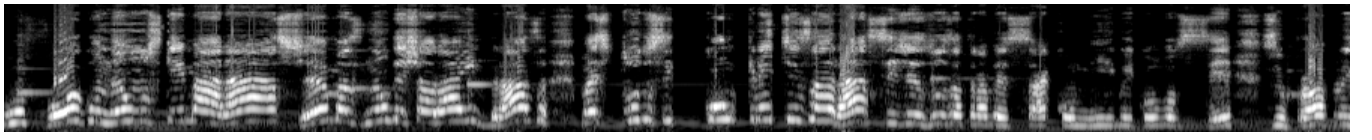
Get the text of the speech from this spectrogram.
O fogo não nos queimará, as chamas não deixará em brasa, mas tudo se concretizará se Jesus atravessar comigo e com você, se o próprio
